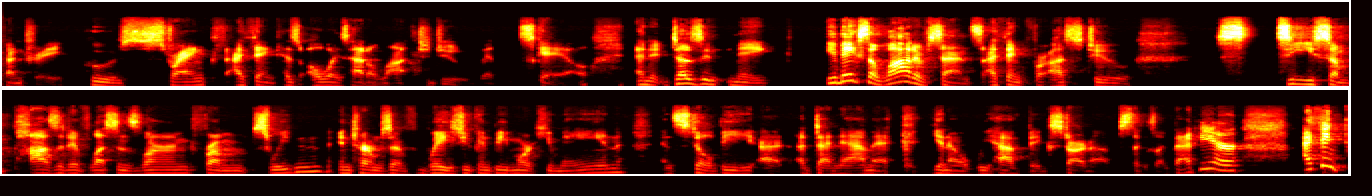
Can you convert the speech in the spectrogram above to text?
country whose strength, I think, has always had a lot to do with scale. And it doesn't make it makes a lot of sense, I think, for us to see some positive lessons learned from Sweden in terms of ways you can be more humane and still be a, a, dynamic, you know, we have big startups, things like that here. I think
